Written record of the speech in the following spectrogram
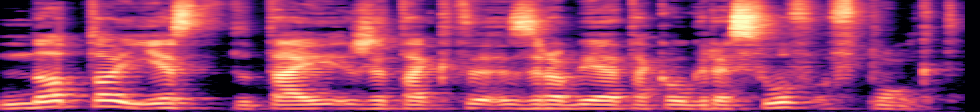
no to jest tutaj, że tak zrobię taką grę słów w punkt.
